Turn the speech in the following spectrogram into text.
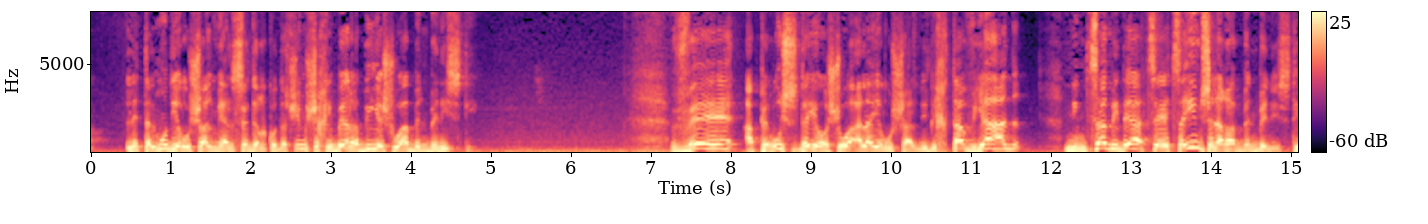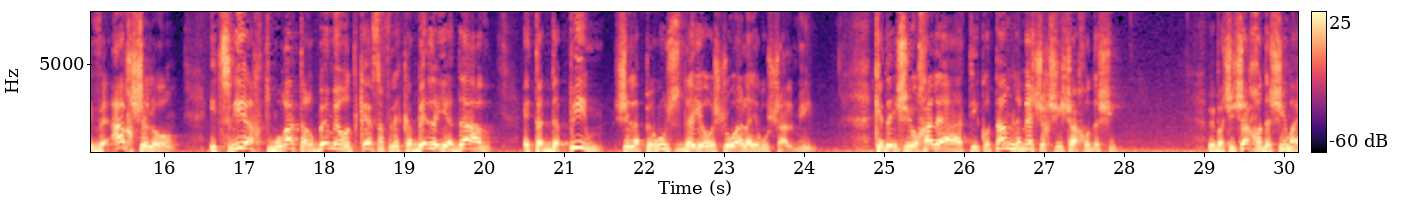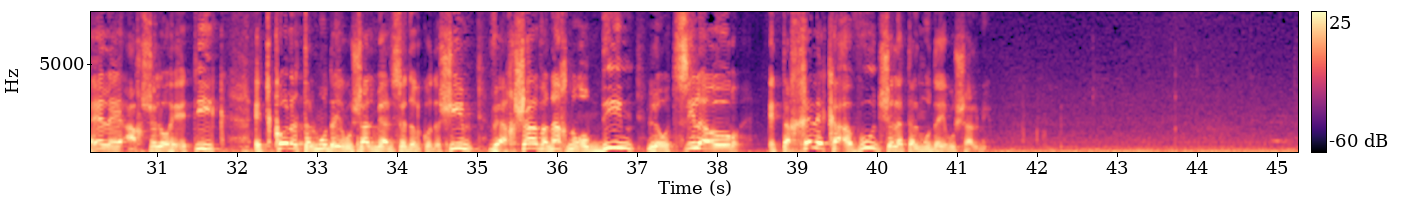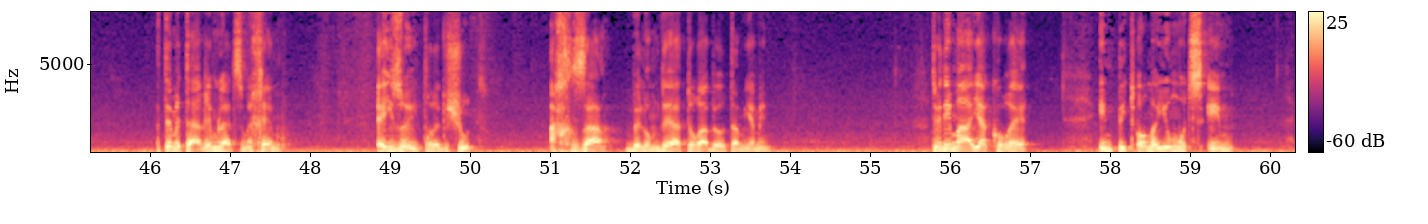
לתלמוד ירושלמי על סדר קודשים, שחיבר רבי ישוע בן בניסטי. והפירוש שדה יהושע על הירושלמי בכתב יד נמצא בידי הצאצאים של הרב בן בניסטי, ואח שלו הצליח תמורת הרבה מאוד כסף לקבל לידיו את הדפים של הפירוש שדה יהושע על הירושלמי, כדי שיוכל להעתיק אותם למשך שישה חודשים. ובשישה חודשים האלה אח שלו העתיק את כל התלמוד הירושלמי על סדר קודשים, ועכשיו אנחנו עומדים להוציא לאור את החלק האבוד של התלמוד הירושלמי. אתם מתארים לעצמכם איזו התרגשות אחזה בלומדי התורה באותם ימים? אתם יודעים מה היה קורה אם פתאום היו מוצאים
